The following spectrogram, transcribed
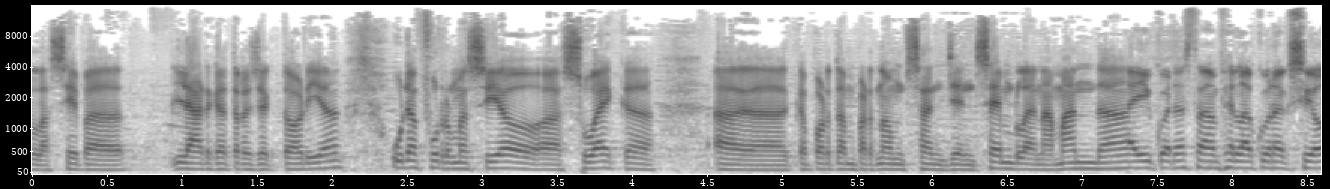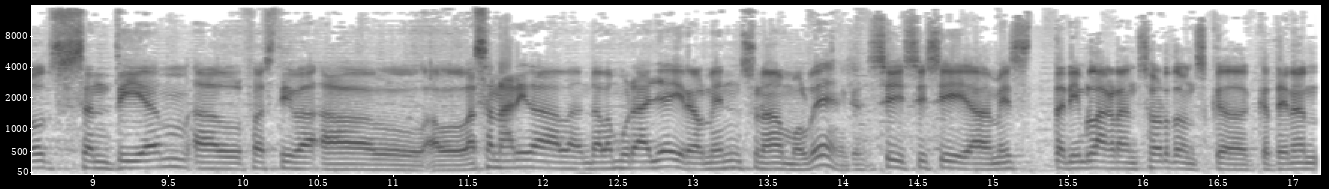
la seva uh, llarga trajectòria, una formació uh, sueca uh, que porten per nom Sant Gent Sembla, en Amanda. Ahir quan estàvem fent la connexió els sentíem al festival, l'escenari de, la, de la muralla i realment sonava molt bé. Sí, sí, sí. A més, tenim la gran sort doncs, que, que tenen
